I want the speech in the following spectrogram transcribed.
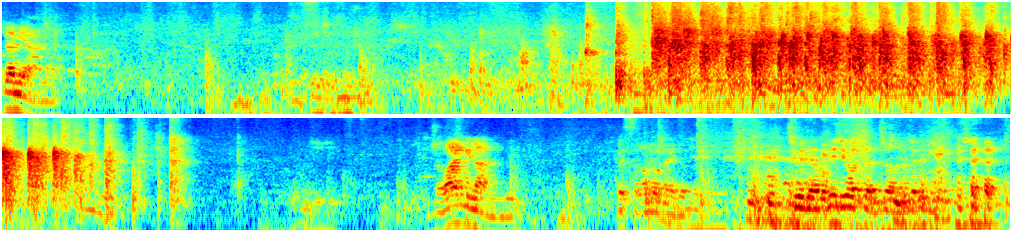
Damiano. Giovanni Landi. Questo non lo vedo. Ci vediamo 10 volte al giorno.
